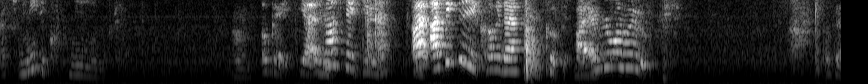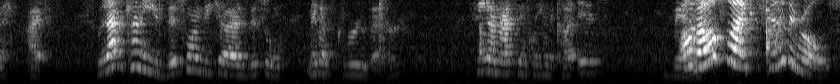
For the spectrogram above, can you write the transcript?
That's, we need a clean cut. Um, Okay, yeah, it's not steak, dude. I, I think they need to cook it after you cook it. alright, everyone move. Okay. Alright. We have to kind of use this one because this will make it through better. See how nice and clean the cut is? Very, Oh, that looks like cinnamon rolls.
